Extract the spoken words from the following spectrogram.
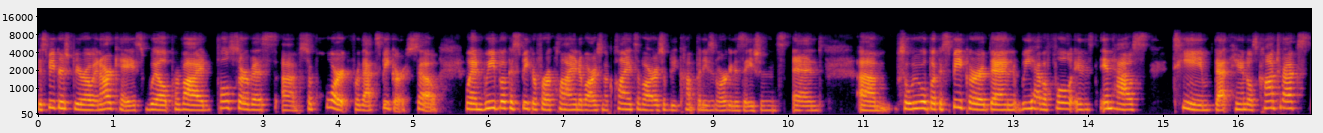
the Speakers Bureau, in our case, will provide full service um, support for that speaker. So when we book a speaker for a client of ours, and the clients of ours will be companies and organizations, and um, so we will book a speaker, then we have a full in house team that handles contracts,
